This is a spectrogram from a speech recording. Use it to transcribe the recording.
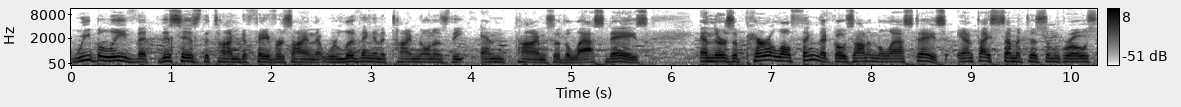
We believe that this is the time to favor Zion, that we're living in a time known as the end times or the last days. And there's a parallel thing that goes on in the last days. Anti Semitism grows,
